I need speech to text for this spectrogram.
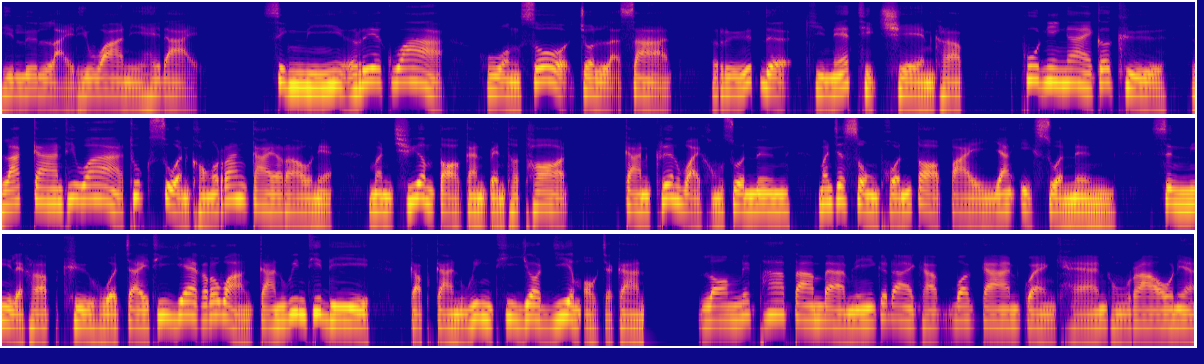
ที่ลื่นไหลที่ว่านี้ให้ได้ สิ่งนี้เรียกว่าห่วงโซ่จลศาสตร์ หรือ the kinetic chain ครับ พูดง่ายๆก็คือหลักการที่ว่าทุกส่วนของร่างกายเราเนี่ยมันเชื่อมต่อกันเป็นทอดๆการเคลื่อนไหวของส่วนหนึ่งมันจะส่งผลต่อไปยังอีกส่วนหนึ่ง ซึ่งนี่แหละครับ คือหัวใจที่แยกระหว่างการวิ่งที่ดี กับการวิ่งที่ยอดเยี่ยมออกจากกัน ลองนึกภาพตามแบบนี้ก็ได้ครับ ว่าการแกว่งแขนของเราเนี่ย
